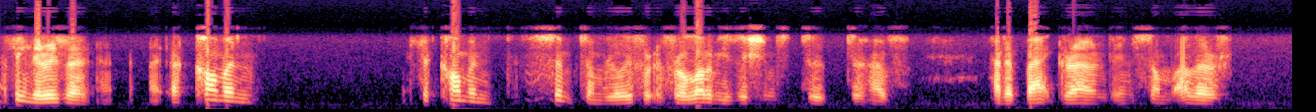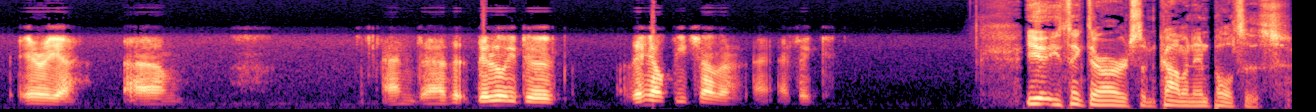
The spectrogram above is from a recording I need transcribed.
I think there is a, a common, it's a common symptom really for, for a lot of musicians to, to have had a background in some other area. Um, and uh, they really do, they help each other, I, I think. You, you think there are some common impulses?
